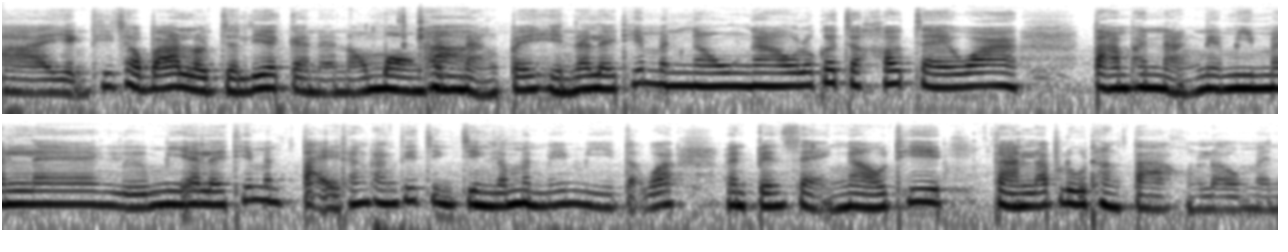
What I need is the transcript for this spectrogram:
ลายอย่างที่ชาวบ้านเราจะเรียกกันนะเนาะมองผค่ะนังไปเห็นอะไรที่มันเงาเงาๆแล้วก็จะเข้าใจว่าตามผนังเนี่ยมีแมลง หรือมีอะไรที่มันไต่ทั้งทั้งๆที่จริง ๆ แล้วมันไม่มี แต่ว่ามันเป็นแสงเงาที่การรับรู้ทางตาของเรา มัน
